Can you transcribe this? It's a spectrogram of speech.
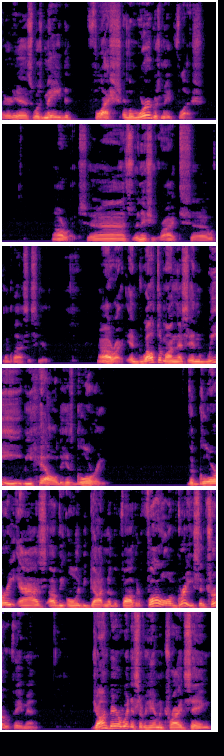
there it is, was made flesh, or the Word was made flesh. All right, uh, that's an issue, right, uh, with my glasses here. All right, and dwelt among us, and we beheld his glory. The glory as of the only begotten of the Father, full of grace and truth. Amen. John bare witness of him and cried, saying,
